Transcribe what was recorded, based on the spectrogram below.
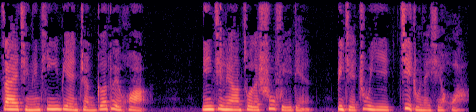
再请您听一遍整个对话，您尽量坐得舒服一点，并且注意记住那些话。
